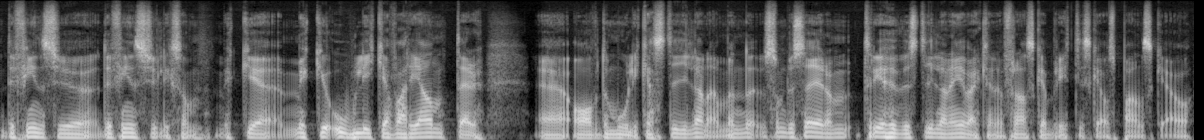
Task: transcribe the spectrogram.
det finns ju, det finns ju liksom mycket, mycket olika varianter eh, av de olika stilarna. Men som du säger, de tre huvudstilarna är verkligen den franska, brittiska och spanska. Och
